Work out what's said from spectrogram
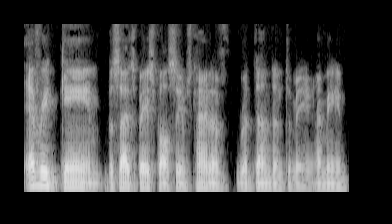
every game besides baseball seems kind of redundant to me. I mean,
